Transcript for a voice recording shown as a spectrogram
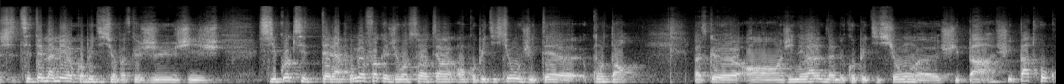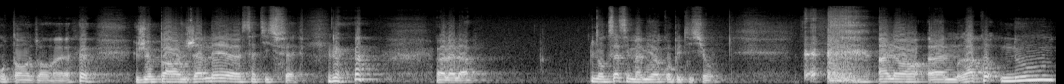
c'était ma meilleure compétition parce que je, c'est quoi que c'était la première fois que je ressortais en, en compétition où j'étais euh, content. Parce que en général dans mes compétitions, euh, je suis pas, je suis pas trop content. Genre, euh, je pars jamais satisfait. oh là là. Donc ça c'est ma meilleure compétition. Alors raconte-nous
